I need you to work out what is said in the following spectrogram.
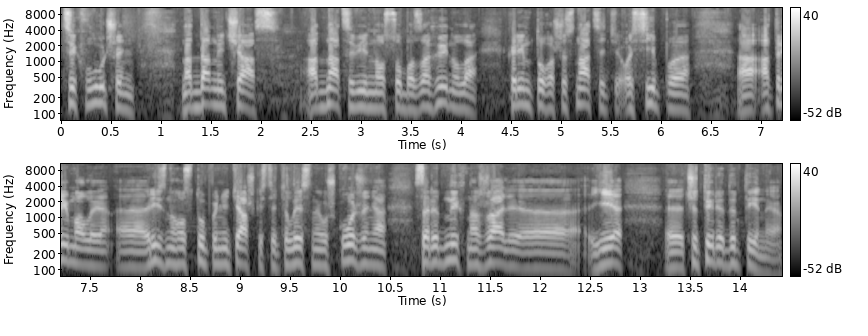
цих влучень на даний час одна цивільна особа загинула. Крім того, 16 осіб е, е, отримали е, різного ступеню тяжкості тілесне ушкодження. Серед них, на жаль, е, є е, чотири дитини.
